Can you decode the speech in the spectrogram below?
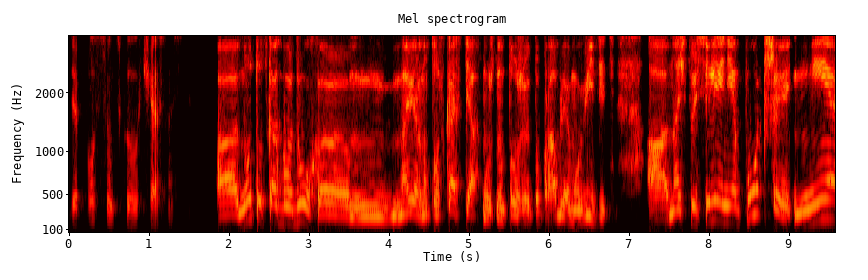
для Пилсудского в частности? А, ну, тут как бы в двух, э, наверное, плоскостях нужно тоже эту проблему видеть. А, значит, усиление Польши не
